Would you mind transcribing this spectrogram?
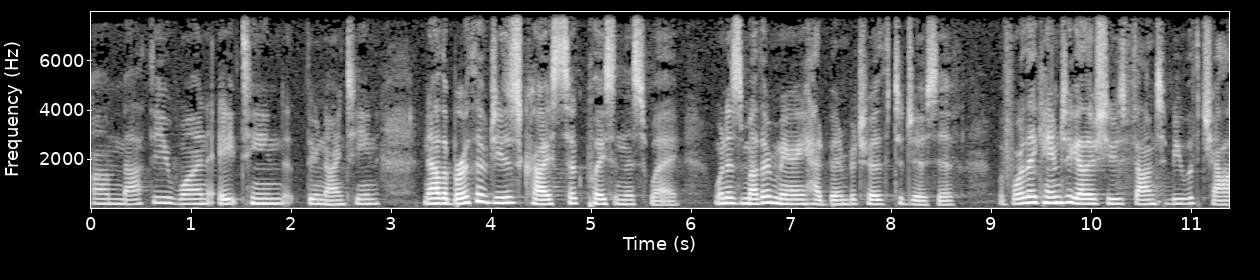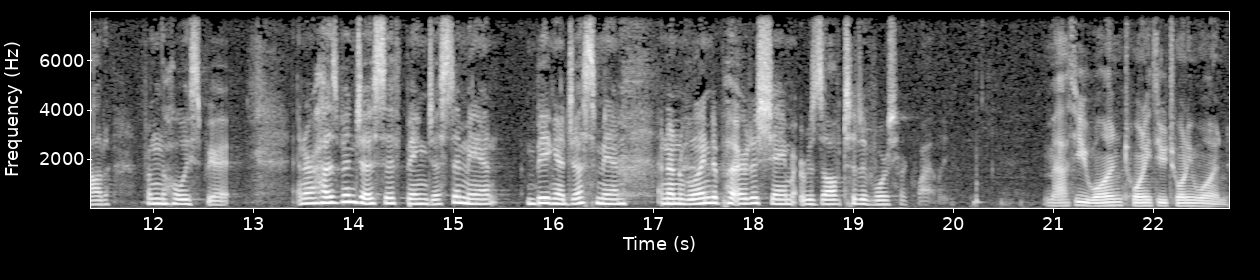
Um, Matthew 1 18 through 19. Now the birth of Jesus Christ took place in this way. When his mother Mary had been betrothed to Joseph, before they came together, she was found to be with child from the Holy Spirit. And her husband Joseph, being just a man, being a just man and unwilling to put her to shame, resolved to divorce her quietly. Matthew 1 20 through 21.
